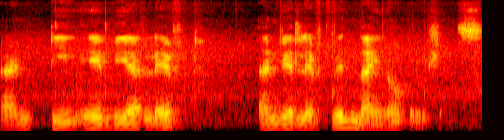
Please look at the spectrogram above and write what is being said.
and t, a, b are left and we are left with 9 operations.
